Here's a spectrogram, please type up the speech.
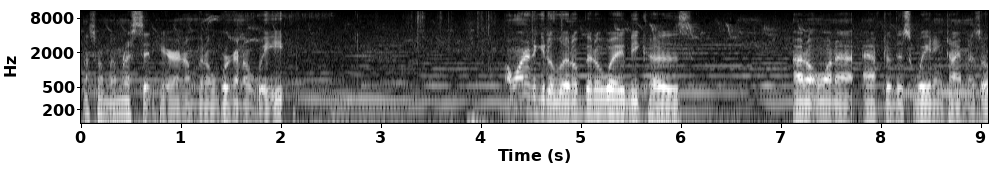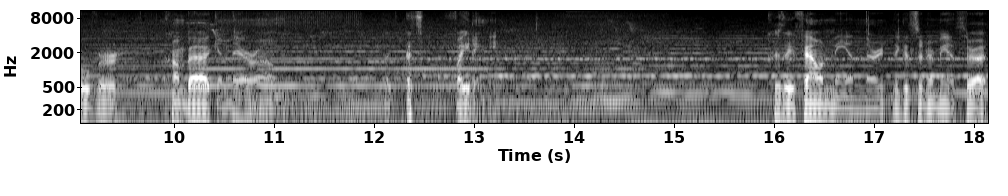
That's what I'm, I'm gonna sit here and I'm gonna we're gonna wait. Wanted to get a little bit away because I don't wanna after this waiting time is over come back and they're um like that's fighting me. Because they found me and they're, they consider me a threat.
